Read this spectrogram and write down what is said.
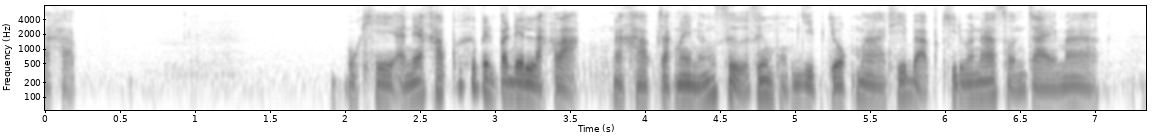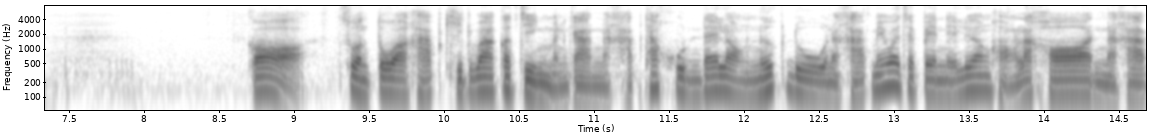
นะครับ โอเค อันนี้ครับก็คือเป็นประเด็นหลักๆนะครับ จากในหนังสือซึ่งผมหยิบยกมาที่แบบคิดว่าน่าสนใจมาก ก็ส่วนตัวครับคิดว่าก็จริงเหมือนกันนะครับ ถ้าคุณได้ลองนึกดูนะครับ ไม่ว่าจะเป็นในเรื่องของละครนะครับ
